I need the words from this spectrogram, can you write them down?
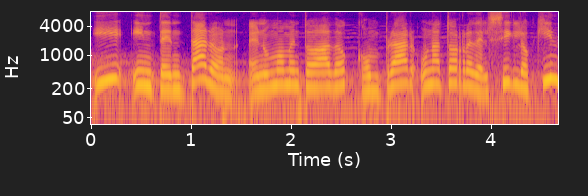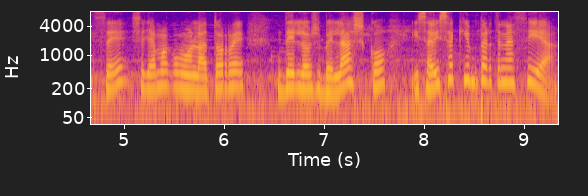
y intentaron en un momento dado comprar una torre del siglo XV, se llama como la torre de los Velasco, y ¿sabéis a quién pertenecía?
